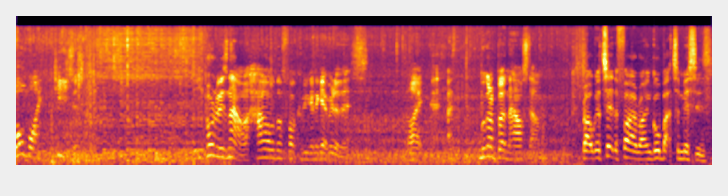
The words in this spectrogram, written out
Oh my Jesus! The problem is now, how the fuck are we gonna get rid of this? Like, we're gonna burn the house down. Right, we're gonna take the fire out and go back to Mrs.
